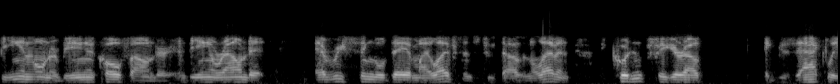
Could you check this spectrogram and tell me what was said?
being an owner, being a co-founder, and being around it every single day of my life since 2011. I couldn't figure out exactly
